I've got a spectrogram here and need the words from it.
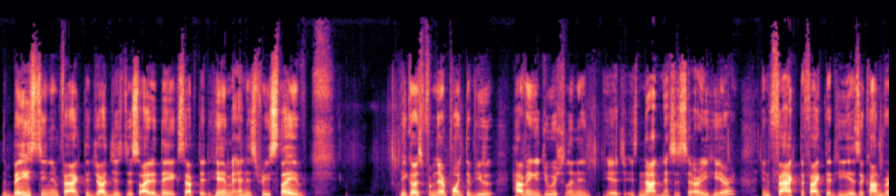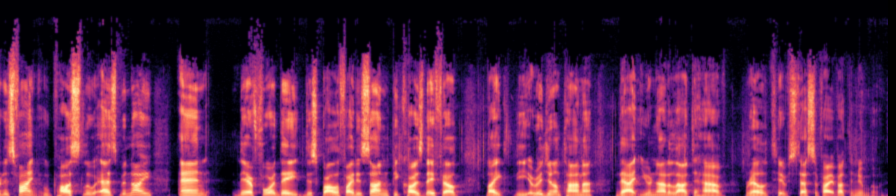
the Beis Din, in fact, the judges decided they accepted him and his free slave because from their point of view, having a Jewish lineage is not necessary here. In fact, the fact that he is a convert is fine. Upaslu as benai, and therefore they disqualified his son because they felt like the original Tana that you're not allowed to have relatives testify about the new moon.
